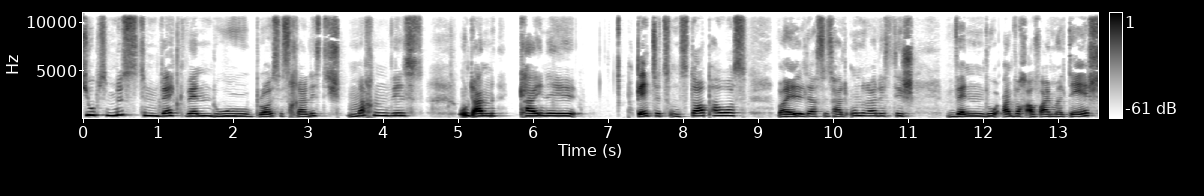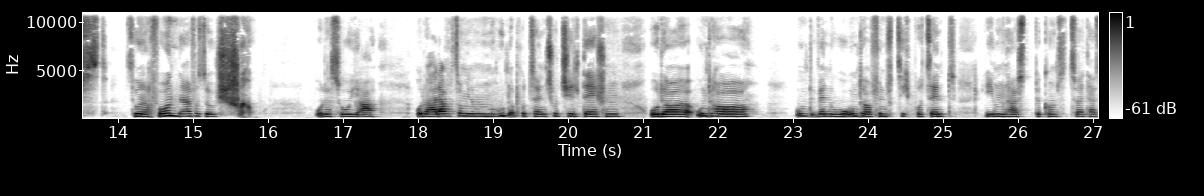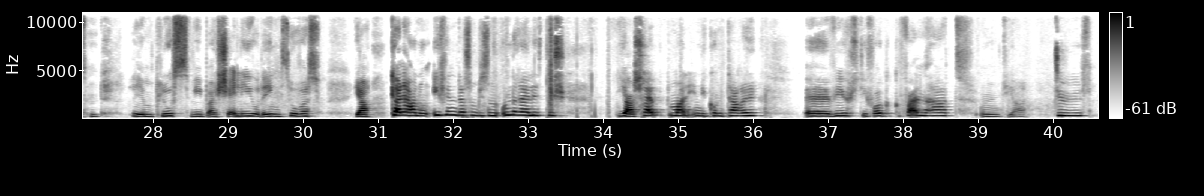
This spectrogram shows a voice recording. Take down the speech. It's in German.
Cubes müssten weg, wenn du Bros. realistisch machen willst. Und dann keine Gadgets und Star Powers, weil das ist halt unrealistisch, wenn du einfach auf einmal dashst, so nach vorne, einfach so oder so, ja. Oder halt einfach so mit einem 100% Schutzschild dashen oder unter und wenn du unter 50% Leben hast, bekommst du 2000 Leben plus, wie bei Shelly oder irgendwie sowas. Ja, keine Ahnung. Ich finde das ein bisschen unrealistisch ja, schreibt mal in die Kommentare, äh, wie euch die Folge gefallen hat. Und ja, tschüss.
